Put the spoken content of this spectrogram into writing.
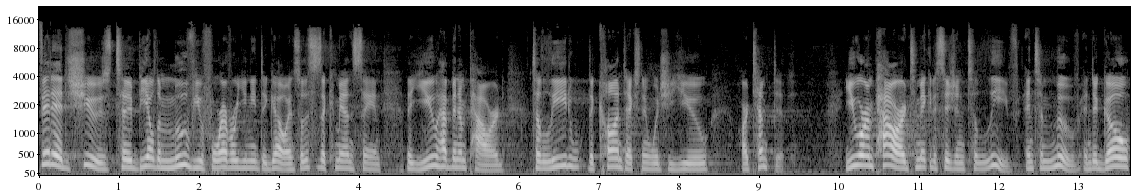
fitted shoes to be able to move you wherever you need to go. And so this is a command saying that you have been empowered to lead the context in which you are tempted. You are empowered to make a decision to leave and to move and to go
